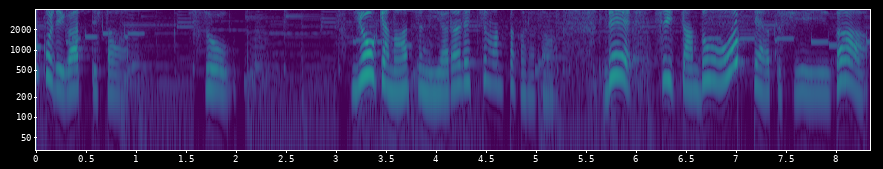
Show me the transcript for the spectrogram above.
残りがあってさ。そう。陽キャの圧にやられちまったからさで「スイちゃんどう?」って私が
